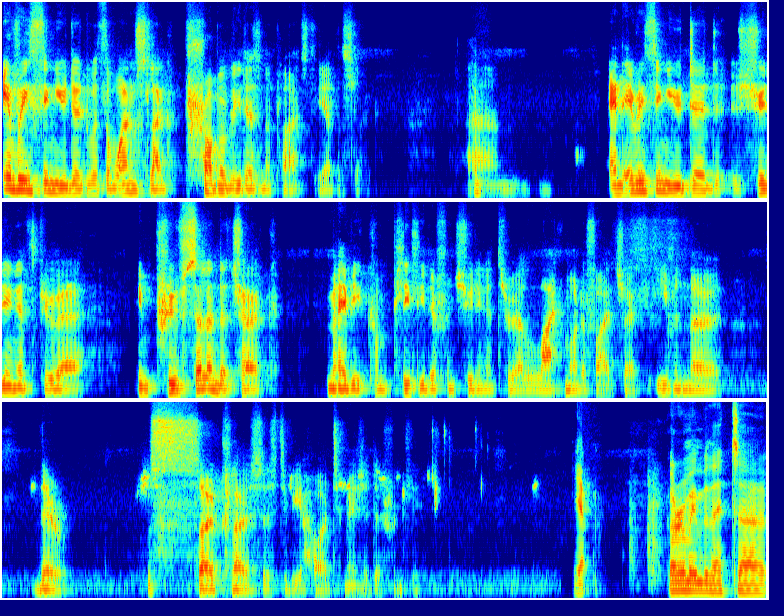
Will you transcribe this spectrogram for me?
everything you did with the one slug probably doesn't apply to the other slug. Um, and everything you did shooting it through a improved cylinder choke may be completely different shooting it through a light modified choke, even though they're so close as to be hard to measure differently. Yep. Got to remember that uh,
